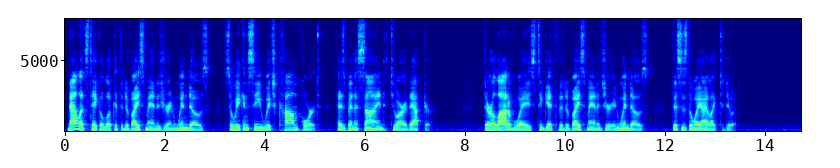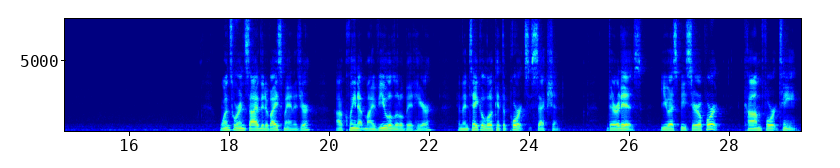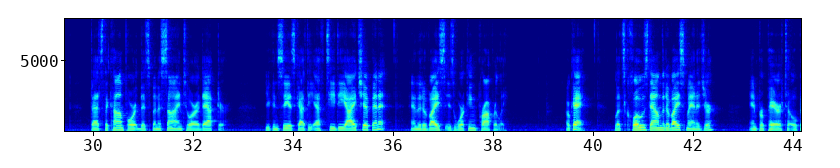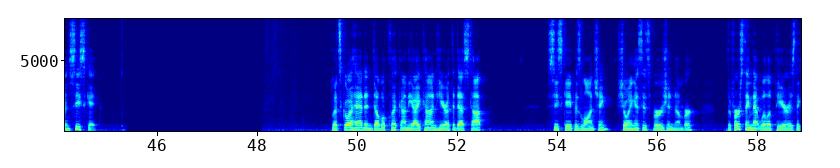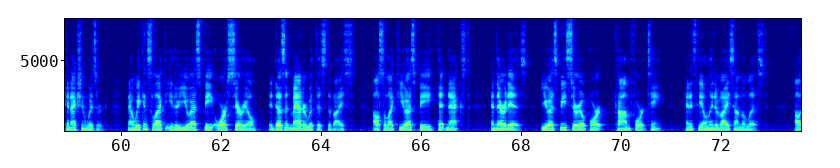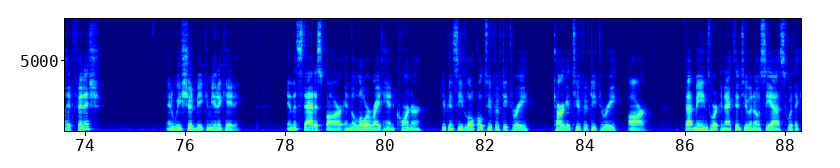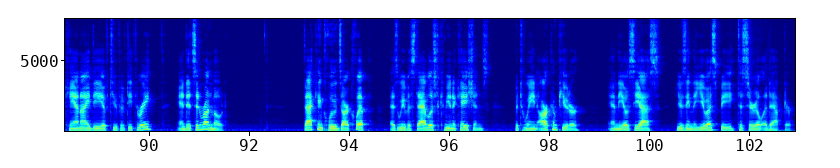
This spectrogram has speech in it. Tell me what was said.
Now let's take a look at the device manager in Windows so we can see which COM port has been assigned to our adapter. There are a lot of ways to get to the device manager in Windows. This is the way I like to do it. Once we're inside the device manager, I'll clean up my view a little bit here and then take a look at the ports section. There it is, USB serial port, COM14. That's the COM port that's been assigned to our adapter. You can see it's got the FTDI chip in it and the device is working properly. Okay, let's close down the device manager and prepare to open Cscape. Let's go ahead and double click on the icon here at the desktop. Cscape is launching, showing us its version number. The first thing that will appear is the connection wizard. Now we can select either USB or serial. It doesn't matter with this device. I'll select USB, hit next, and there it is, USB serial port COM14, and it's the only device on the list. I'll hit finish, and we should be communicating. In the status bar in the lower right hand corner, you can see local 253, target 253R. That means we're connected to an OCS with a CAN ID of 253 and it's in run mode. That concludes our clip as we've established communications between our computer and the OCS using the USB to serial adapter.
